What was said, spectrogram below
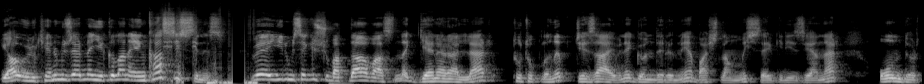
Ya ülkenin üzerine yıkılan enkaz sizsiniz. Ve 28 Şubat davasında generaller tutuklanıp cezaevine gönderilmeye başlanmış sevgili izleyenler. 14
